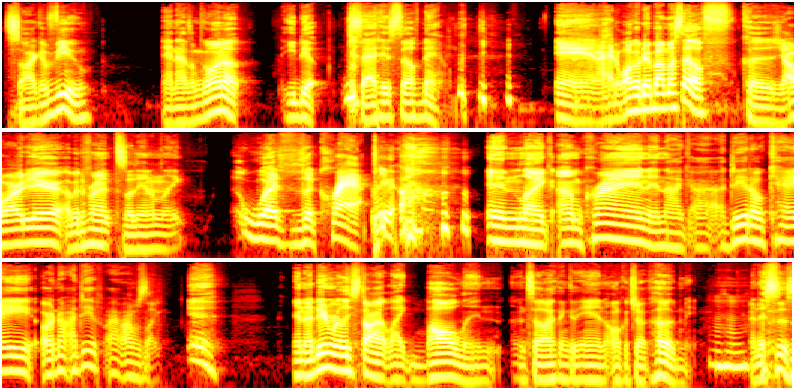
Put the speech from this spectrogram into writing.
so i could view and as i'm going up he dipped sat himself down and I had to walk up there by myself because y'all were already there up at the front. So then I'm like, what the crap? Yeah. And like I'm crying and like I, I did okay. Or no, I did I, I was like, eh. And I didn't really start like bawling until I think at the end Uncle Chuck hugged me. mm-hmm. And this is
